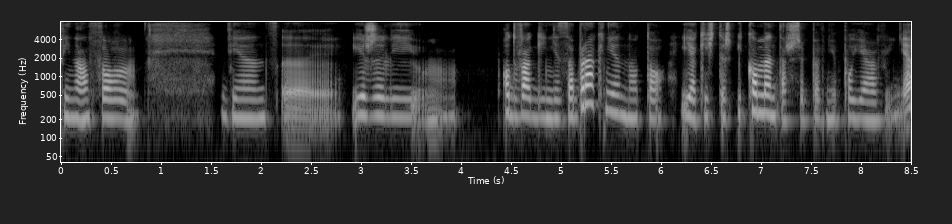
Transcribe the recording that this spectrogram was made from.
finansowym. Więc y, jeżeli mm, odwagi nie zabraknie, no to jakiś też i komentarz się pewnie pojawi, nie?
